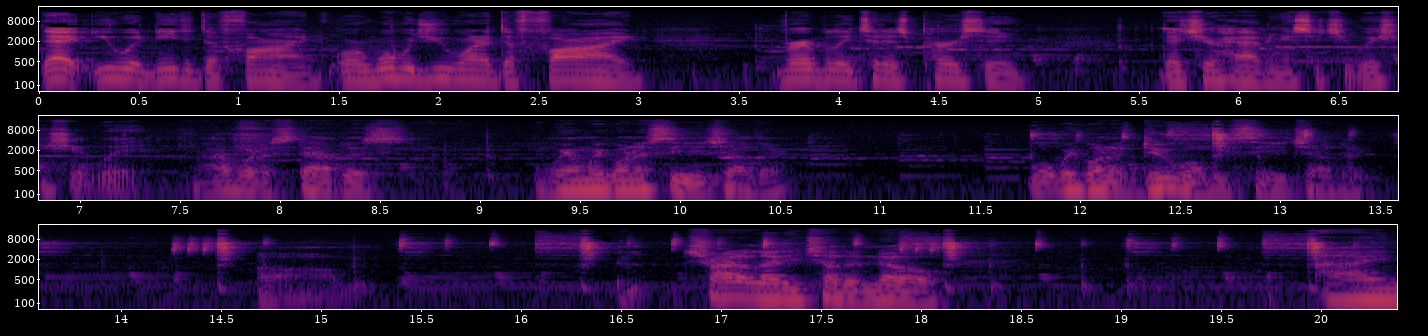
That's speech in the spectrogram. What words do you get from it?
that you would need to define or what would you want to define verbally to this person that you're having a situationship with? I would establish when we're going to see each other, what we're going to do when we see each other. Um, try to let each other know I'm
